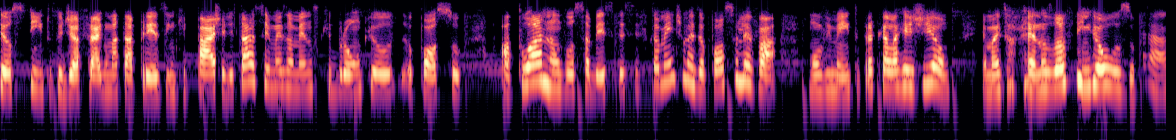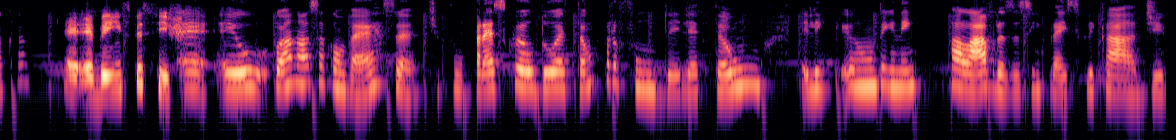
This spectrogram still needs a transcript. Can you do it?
Momento eu sinto que o diafragma está preso, em que parte ele está, eu sei mais ou menos que bronco eu, eu posso atuar, não vou saber especificamente, mas eu posso levar movimento para aquela região. É mais ou menos assim que eu uso. Caraca. É, é, bem específico. É, eu, com a nossa conversa, tipo, parece que o Eldo é tão profundo, ele é tão. Ele, eu não tenho nem palavras assim para explicar de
